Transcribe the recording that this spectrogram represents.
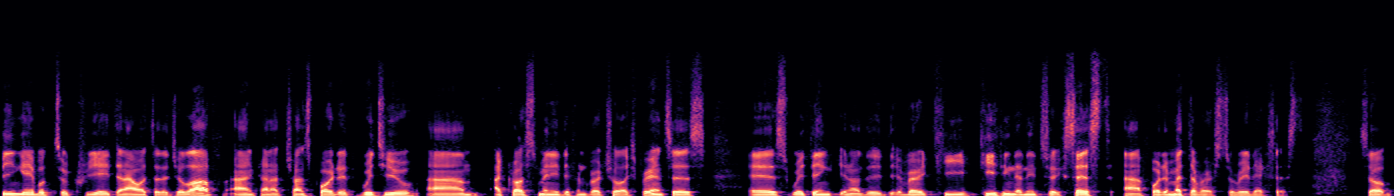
being able to create an avatar that you love and kind of transport it with you um, across many different virtual experiences is we think you know the, the very key key thing that needs to exist uh, for the metaverse to really exist. So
